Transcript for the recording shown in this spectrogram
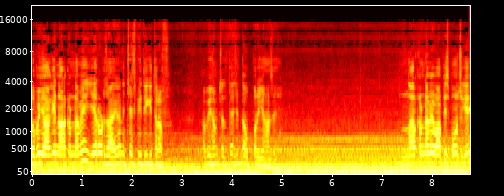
लो भाई, आगे नारकंडा में ये रोड जाएगा नीचे स्पीति की तरफ़। अभी हम चलते हैं सीधा ऊपर यहाँ से। नारकंडा में वापस पहुँच गए,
